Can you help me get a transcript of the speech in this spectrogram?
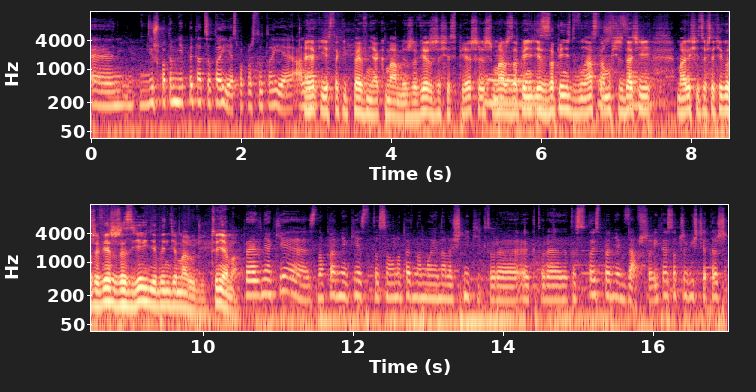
e, już potem nie pyta, co to jest, po prostu to je. A Ale jaki jest taki pewniak mamy, że wiesz, że się spieszysz, masz za pięć, jest za 5.12, Wiesz musisz co? dać jej Marysi coś takiego, że wiesz, że z jej nie będzie marudzić, czy nie ma? Pewniak jest, no pewniak jest, to są na pewno moje naleśniki, które, które to, jest- to jest pewniak zawsze i to jest oczywiście też,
